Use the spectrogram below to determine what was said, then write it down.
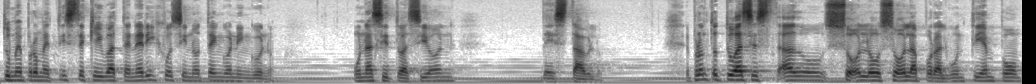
Tú me prometiste que iba a tener hijos y no tengo ninguno. Una situación de establo. De pronto tú has estado solo, sola por algún tiempo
